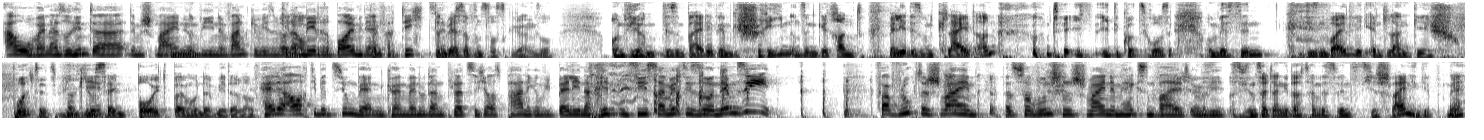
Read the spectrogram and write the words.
Au, wenn also hinter dem Schwein Ne- irgendwie eine Wand gewesen wäre oder Genau. mehrere Bäume, die Dann- einfach dicht Dann sind. wäre es auf uns losgegangen so. Und wir haben, wir sind beide, wir haben geschrien und sind gerannt. Belly hatte so ein Kleid an und ich, ich eine kurze Hose. Und wir sind diesen Waldweg entlang gespurtet, wie Okay. Usain Bolt beim 100-Meter-Lauf. Hätte auch die Beziehung beenden können, wenn du dann plötzlich aus Panik irgendwie Belly nach hinten ziehst, damit sie so, nimm sie! Verfluchtes Schwein. Das verwunschene Schwein im Hexenwald irgendwie. Was wir uns halt dann gedacht haben, ist, wenn es hier Schweine gibt, ne?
